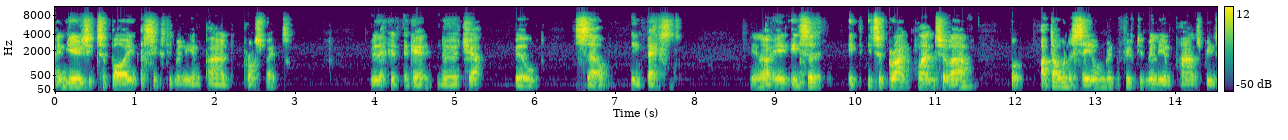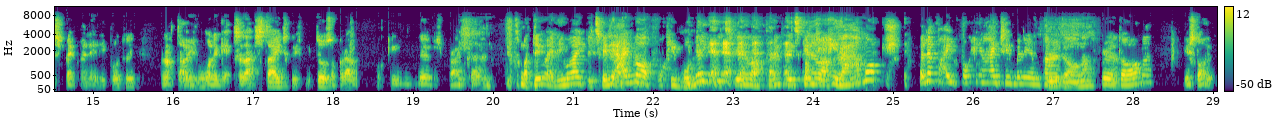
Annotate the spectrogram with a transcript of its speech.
and use it to buy a sixty million pound prospect. They could again nurture, build, sell, invest. You know, it, it's a it, it's a great plan to have, but I don't want to see 150 million pounds being spent on anybody, and I don't even want to get to that stage because if it does, I'm gonna have a fucking nervous breakdown. I do anyway. It's It gonna ain't my fucking money. It's going to happen. It's going to Fucking happen. how much? And they're paying fucking 18 million pounds For a For yeah. It's like,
